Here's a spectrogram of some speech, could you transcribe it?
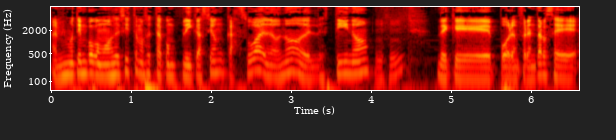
al mismo tiempo, como vos decís, tenemos esta complicación casual o no del destino de que por enfrentarse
